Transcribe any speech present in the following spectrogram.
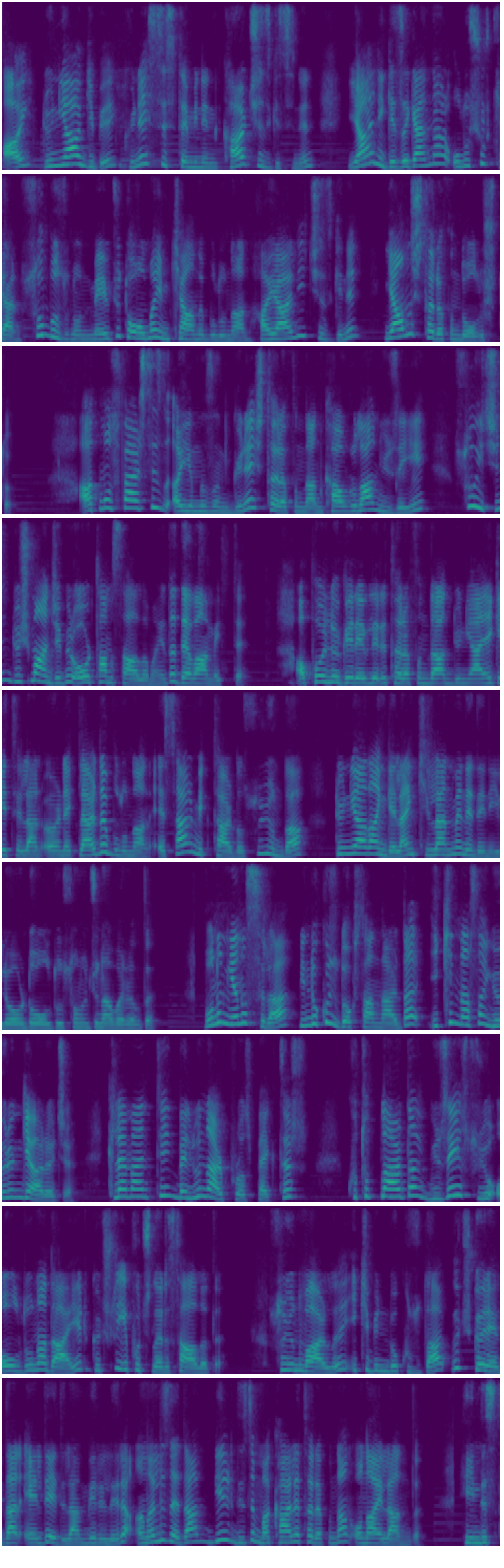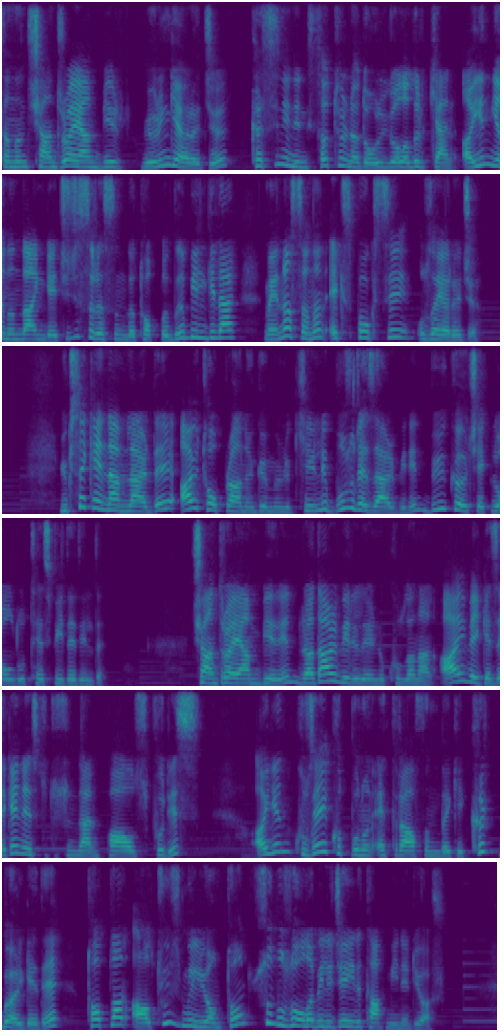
Ay, dünya gibi güneş sisteminin kar çizgisinin yani gezegenler oluşurken su buzunun mevcut olma imkanı bulunan hayali çizginin yanlış tarafında oluştu. Atmosfersiz ayımızın güneş tarafından kavrulan yüzeyi su için düşmanca bir ortam sağlamaya da devam etti. Apollo görevleri tarafından dünyaya getirilen örneklerde bulunan eser miktarda suyun da dünyadan gelen kirlenme nedeniyle orada olduğu sonucuna varıldı. Bunun yanı sıra 1990'larda iki NASA yörünge aracı Clementine ve Lunar Prospector kutuplarda yüzey suyu olduğuna dair güçlü ipuçları sağladı. Suyun varlığı 2009'da 3 görevden elde edilen verileri analiz eden bir dizi makale tarafından onaylandı. Hindistan'ın Chandrayaan 1 yörünge aracı Cassini'nin Satürn'e doğru yol alırken ayın yanından geçici sırasında topladığı bilgiler ve NASA'nın Expoxy uzay aracı. Yüksek enlemlerde ay toprağına gömülü kirli buz rezervinin büyük ölçekli olduğu tespit edildi. Chandrayaan 1'in radar verilerini kullanan Ay ve Gezegen Enstitüsü'nden Paul Spudis, Ay'ın kuzey kutbunun etrafındaki 40 bölgede toplam 600 milyon ton su buzu olabileceğini tahmin ediyor.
